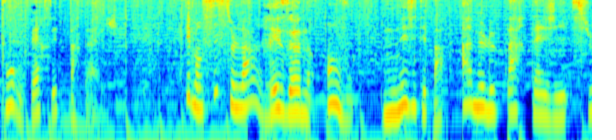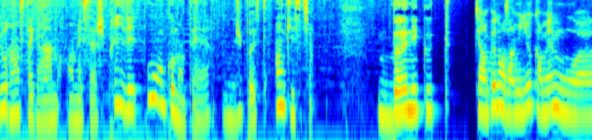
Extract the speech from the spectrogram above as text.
pour vous faire ces partages. Et eh bien si cela résonne en vous, n'hésitez pas à me le partager sur Instagram en message privé ou en commentaire du post en question. Bonne écoute tu es un peu dans un milieu quand même où, euh,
